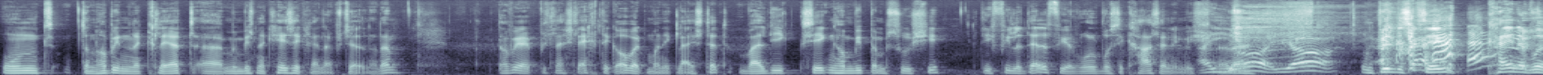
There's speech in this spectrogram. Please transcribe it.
Und dann habe ich ihnen erklärt, äh, wir müssen einen Käsekrein abstellen, oder? Da habe ich ein bisschen eine schlechte Arbeit meine, geleistet, weil die gesehen haben, wie beim Sushi, die Philadelphia Roll, wo sie Käse nämlich. Ah, ja, ja. Und die haben das gesehen, keiner,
